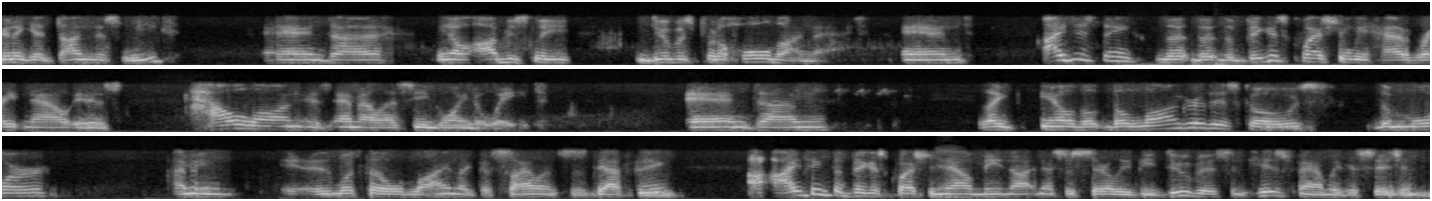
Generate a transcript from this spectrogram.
going to get done this week. And, uh, you know, obviously, Dubas put a hold on that. And I just think the, the, the biggest question we have right now is how long is MLSE going to wait? And, um, like, you know, the, the longer this goes, the more, I mean, what's the old line? Like, the silence is deafening. I think the biggest question yeah. now may not necessarily be Dubas and his family decision,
